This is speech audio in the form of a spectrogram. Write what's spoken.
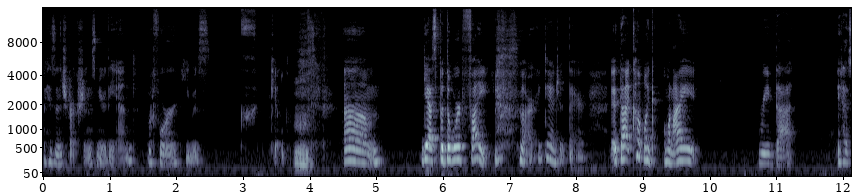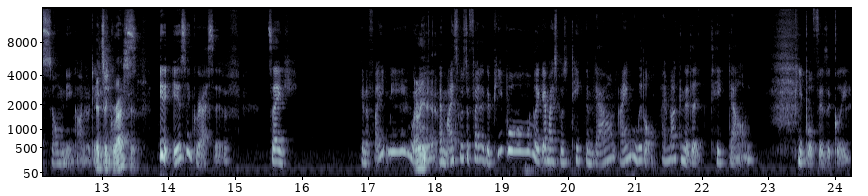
his instructions near the end before he was killed. Mm. Um yes, but the word fight. sorry, tangent there. It, that come like when I read that, it has so many connotations. It's aggressive. It is aggressive. It's like gonna fight me? What, I mean- am I supposed to fight other people? Like, am I supposed to take them down? I'm little. I'm not gonna like take down people physically.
